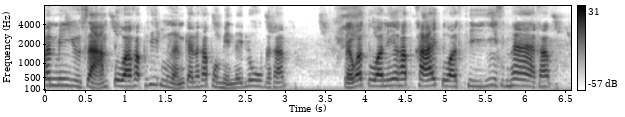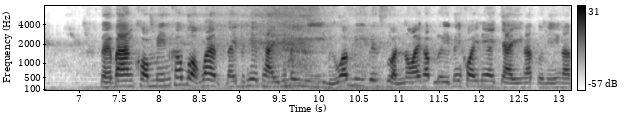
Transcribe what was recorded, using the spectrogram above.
มันมีอยู่สามตัวครับที่เหมือนกันนะครับ ผมเห็นในรูปนะครับ แต่ว่าตัวนี้ครับคล้ายตัว T ยี่สิบห้าครับ แต่บางคอมเมนต์เขาบอกว่าในประเทศไทยนี่ไม่มี หรือว่ามีเป็นส่วนน้อยครับ เลยไม่ค่อยแน่ใจครับตัวนี้ครับ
